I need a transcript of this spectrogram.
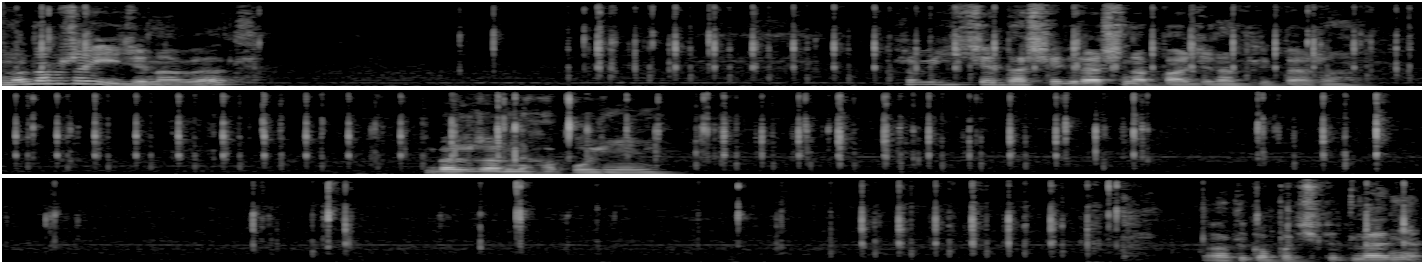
No dobrze idzie nawet. Że widzicie, da się grać na padzie, na fliperze. Bez żadnych opóźnień. A tylko podświetlenie.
